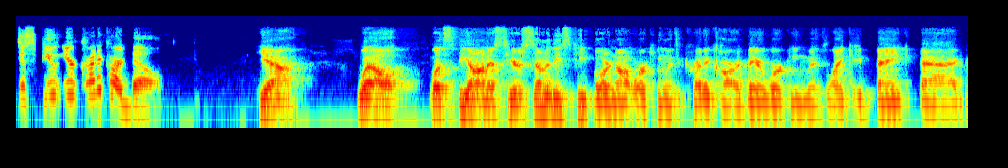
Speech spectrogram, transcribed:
dispute your credit card bill. Yeah. Well, let's be honest here. Some of these people are not working with a credit card. They are working with like a bank bag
